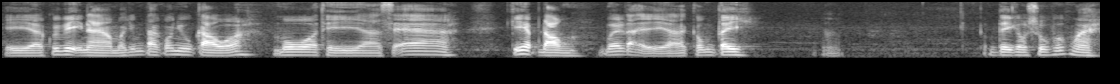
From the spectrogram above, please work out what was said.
thì ờ, quý vị nào mà chúng ta có nhu cầu á, mua thì sẽ ký hợp đồng với lại công ty. Công ty cao su Phước Hòa.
